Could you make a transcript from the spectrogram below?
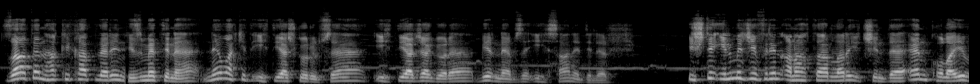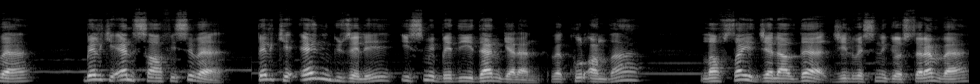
Zaten hakikatlerin hizmetine ne vakit ihtiyaç görülse ihtiyaca göre bir nebze ihsan edilir. İşte ilmi cifrin anahtarları içinde en kolayı ve belki en safisi ve belki en güzeli ismi Bedi'den gelen ve Kur'an'da lafzayı celalde cilvesini gösteren ve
